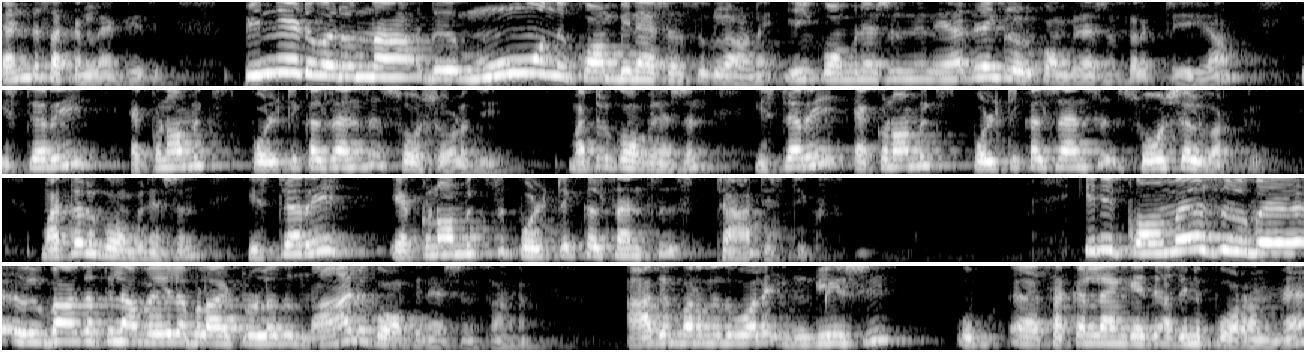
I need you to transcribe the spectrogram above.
രണ്ട് സെക്കൻഡ് ലാംഗ്വേജ് പിന്നീട് വരുന്ന ഇത് മൂന്ന് കോമ്പിനേഷൻസുകളാണ് ഈ കോമ്പിനേഷനിൽ നിന്ന് ഏതെങ്കിലും ഒരു കോമ്പിനേഷൻ സെലക്ട് ചെയ്യാം. History economics political science sociology മറ്റൊരു combination history economics political science social work മറ്റൊരു combination history economics political science statistics ഇനി കൊമേഴ്സ് വിഭാഗത്തിൽ അവൈലബിൾ ആയിട്ടുള്ളത് നാല് കോമ്പിനേഷൻസ് ആണ്. ആദ്യം പറഞ്ഞതുപോലെ ഇംഗ്ലീഷ് സെക്കൻഡ് ലാംഗ്വേജ് അതിന് പുറമെ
